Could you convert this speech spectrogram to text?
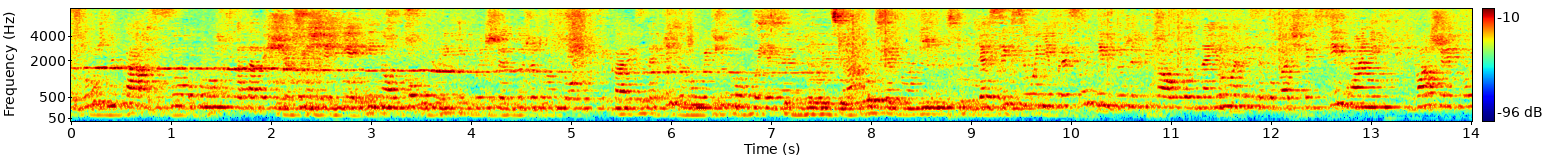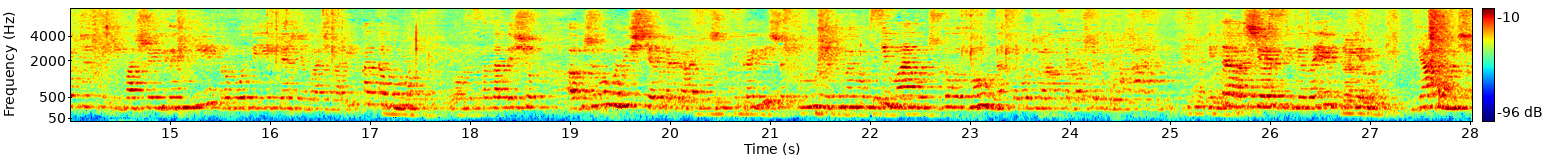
художника. З свого боку можу сказати, що ви ще є і науковцем, який пише дуже ґрунтовні, цікаві статті, тому ви чудово що Для всіх сьогодні присутніх дуже цікаво познайомитися, побачити всі грані вашої творчості і вашої думки. Роботи їх теж я бачила і в каталогах. І можу сказати, що А вживу вони ще прекрасніше, цікавіше, тому я думаю, ми всі маємо чудову змогу насолоджуватися вашою творчістю. Вітаю вас ще раз Дякую. дякуємо, що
